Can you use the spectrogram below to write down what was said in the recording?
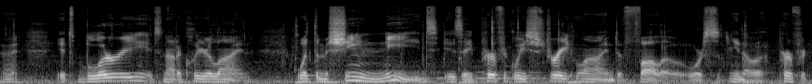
Right? It's blurry, it's not a clear line. What the machine needs is a perfectly straight line to follow, or you know, a perfect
